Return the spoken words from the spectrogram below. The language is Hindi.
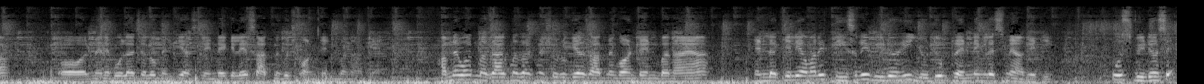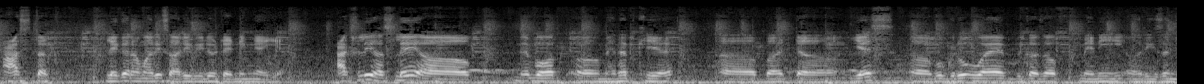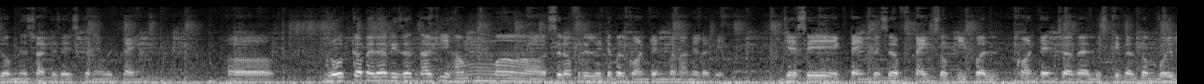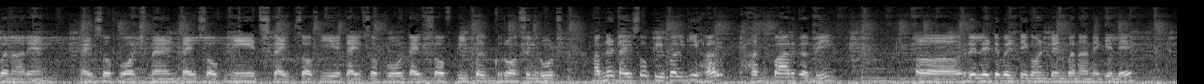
और मैंने बोला, चलो मिलकर असली इंडिया के लिए साथ में कुछ कंटेंट बनाते हैं। हमने बहुत मज़ाक मज़ाक में शुरू किया, साथ में कंटेंट बनाया एंड लकीली हमारी तीसरी वीडियो ही यूट्यूब ट्रेंडिंग लिस्ट में आ गई थी। उस वीडियो से आज तक लेकर हमारी सारी वीडियो ट्रेंडिंग में आई है। एक्चुअली हंसले ने बहुत मेहनत की है। बट येस वो ग्रो हुआ है बिकॉज़ ऑफ़ मैनी रीज़न जो हमने स्ट्रैटेजाइज करें विद टाइम ग्रोथ का पहला रीज़न था कि हम uh, सिर्फ़ रिलेटेबल कंटेंट बनाने लगे। जैसे एक टाइम पे सिर्फ़ टाइप्स ऑफ़ पीपल कंटेंट चल रहा है लिस्टिकल तो हम वही बना रहे हैं. Types of watchman types of mates types of ये टाइप्स ऑफ़ वो types of people crossing roads हमने टाइप्स ऑफ़ पीपल की हर हद पार कर दी रिलेटेबिलिटी कंटेंट बनाने के लिए.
